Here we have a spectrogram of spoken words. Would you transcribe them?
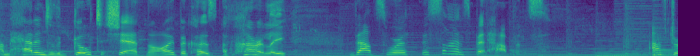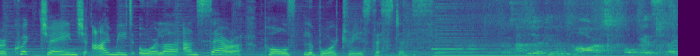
I'm heading to the goat shed now because apparently that's where the science bit happens. After a quick change, I meet Orla and Sarah, Paul's laboratory assistants. I'm looking the part, obviously.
